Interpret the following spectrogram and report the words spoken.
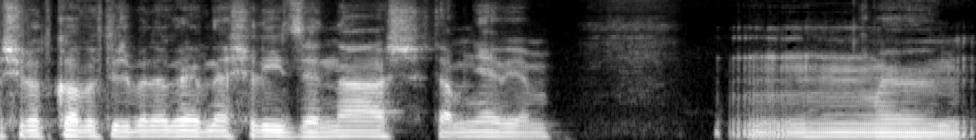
środkowych, którzy będą grać w naszej lidze, nasz, tam nie wiem. Mm,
